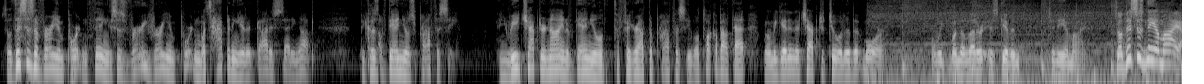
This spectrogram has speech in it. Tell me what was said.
So, this is a very important thing. This is very, very important what's happening here that God is setting up because of Daniel's prophecy. And you read chapter 9 of Daniel to figure out the prophecy. We'll talk about that when we get into chapter 2 a little bit more, when, we, when the letter is given to Nehemiah. So, this is Nehemiah.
